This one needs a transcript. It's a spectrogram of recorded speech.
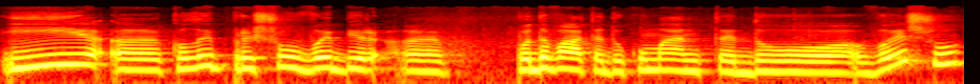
І е, коли прийшов вибір е, подавати документи до вишу,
